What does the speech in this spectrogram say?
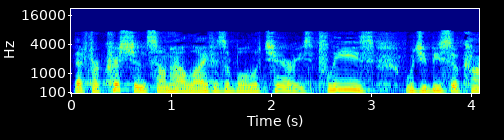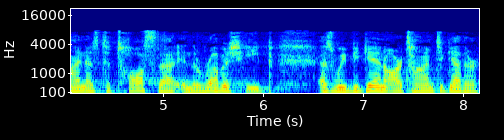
that for Christians somehow life is a bowl of cherries? Please, would you be so kind as to toss that in the rubbish heap as we begin our time together?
